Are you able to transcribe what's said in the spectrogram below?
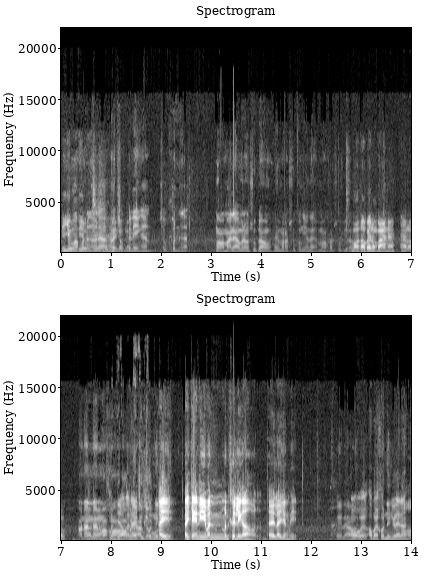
พี่อยู่มาคนหนึ่งแล้วให้มันชุบกันเองกันชุบคนหนึ่งอะหมอมาแล้วไม่ต้องชุบเราให้หมอชุบตรงนี้แหละหมอเขาชุบอยู่แล้วหมอต้องไปโรงพยาบาลนะ ถ้าเราตอนนั้นนั้นหมอคนเดียวก็ได้หมอชุบคนหนึ่ง ไอไอแกงนี้มันมันเคยเล่นกับเราไปอะไรยังพี่ เคยแล้วเอาไว้เอาไว้คนหนึ่งก็ได้นะอ๋อ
